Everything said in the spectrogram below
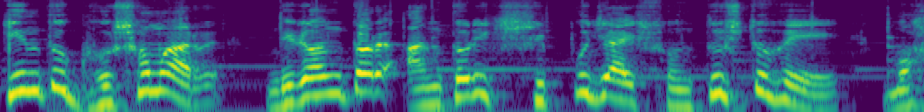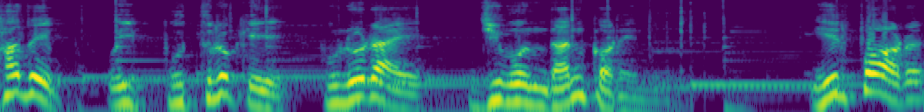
কিন্তু ঘোষমার নিরন্তর আন্তরিক শিবপূজায় সন্তুষ্ট হয়ে মহাদেব ওই পুত্রকে পুনরায় জীবনদান করেন। এরপর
